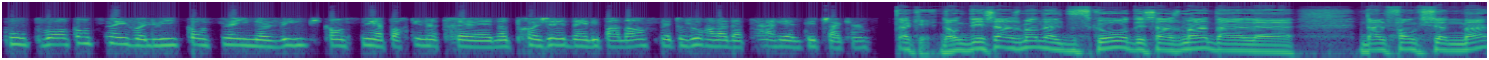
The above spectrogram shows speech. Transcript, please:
pour pouvoir continuer à évoluer, continuer à innover, puis continuer à porter notre euh, notre projet d'indépendance, mais toujours en l'adaptant à la réalité de chacun. OK. Donc, des changements dans le discours, des changements dans le, dans le fonctionnement.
